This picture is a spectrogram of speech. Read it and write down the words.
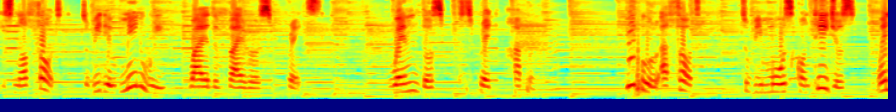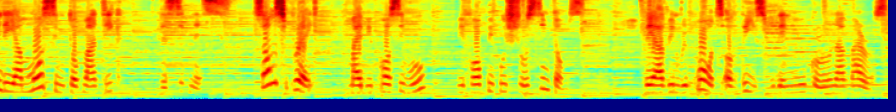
is not thought to be the main way why the virus spreads. When does spread happen? People are thought to be most contagious when they are most symptomatic, the sickness. Some spread might be possible before people show symptoms. There have been reports of this with the new coronavirus,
